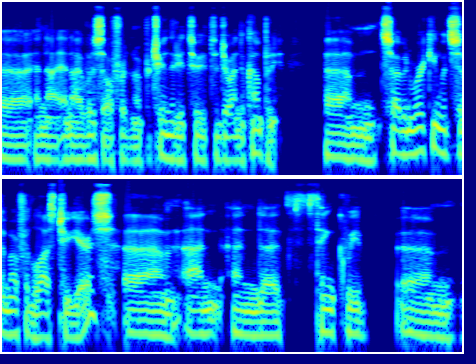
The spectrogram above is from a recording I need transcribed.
uh, and, I, and I was offered an opportunity to, to join the company. Um, so I've been working with Summa for the last two years, um, and and think we've um,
